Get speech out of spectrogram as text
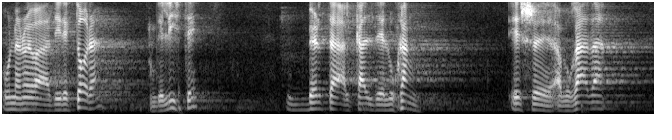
una nueva directora del ISTE, Berta Alcalde Luján, es eh, abogada,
